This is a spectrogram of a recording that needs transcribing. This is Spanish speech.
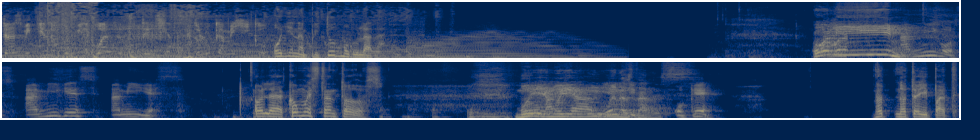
Transmitiendo con mil watts de potencia desde Toluca, México. Hoy en amplitud modulada. ¡Hola! Amigos, amigues, amigues. Hola, ¿cómo están todos? Muy bien, muy bien, muy buenas tardes. ¿O qué? No, no te oí, Pat.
